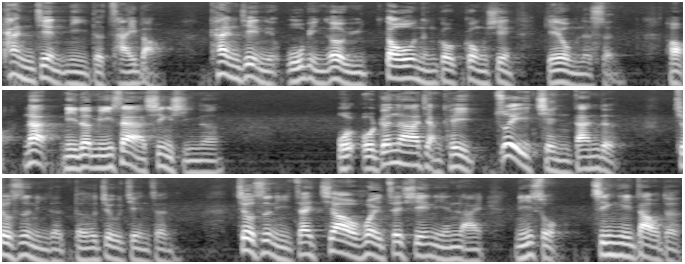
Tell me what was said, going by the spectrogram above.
看见你的财宝，看见你五饼二鱼都能够贡献给我们的神。好，那你的弥赛亚信息呢？我我跟大家讲，可以最简单的就是你的得救见证，就是你在教会这些年来你所经历到的。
